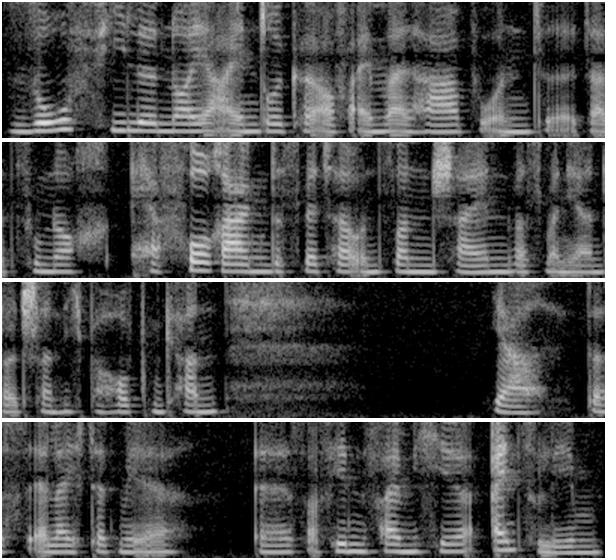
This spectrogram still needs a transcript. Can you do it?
so viele neue Eindrücke auf einmal habe und äh, dazu noch hervorragendes Wetter und Sonnenschein, was man ja in Deutschland nicht behaupten kann. ja, das erleichtert mir es auf jeden Fall, mich hier einzuleben.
